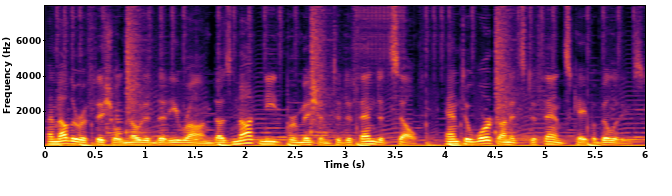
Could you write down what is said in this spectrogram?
Another official noted that Iran does not need permission to defend itself and to work on its defense capabilities.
